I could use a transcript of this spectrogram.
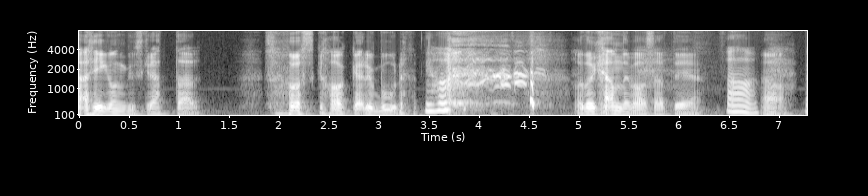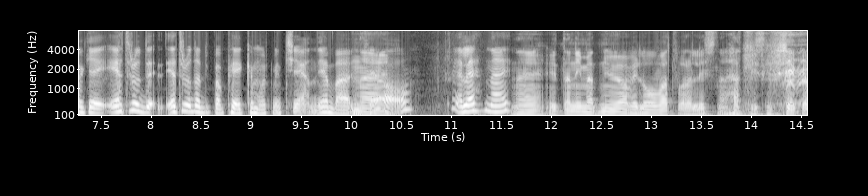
varje gång du skrattar Så skakar du bordet ja. Och då kan det vara så att det Aha, Ja, okej. Jag, trodde, jag trodde att du bara pekade mot mitt kön. Jag bara, Nej. ja. Eller nej. nej, utan i och med att nu har vi lovat våra lyssnare att vi ska försöka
